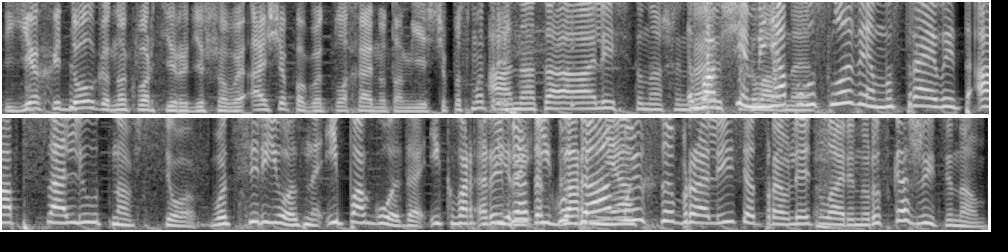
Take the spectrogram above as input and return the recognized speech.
Ехать долго, но квартира дешевая. А еще погода плохая, но там есть что посмотреть. А она-то Олесе-то нашей нравится, Вообще, меня по условиям устраивает абсолютно все. Вот серьезно. И погода, и квартира, Ребята, и куда горняк. мы собрались отправлять Ларину? Расскажите нам.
